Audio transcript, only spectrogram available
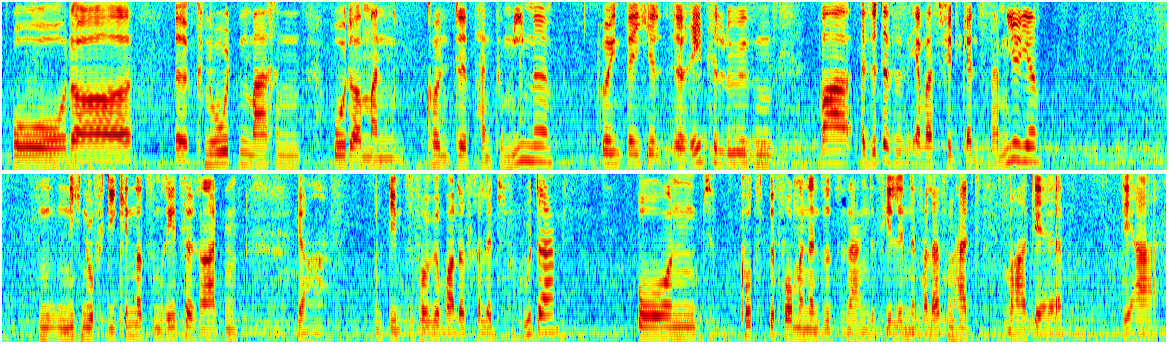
oder äh, Knoten machen oder man konnte Pantomime irgendwelche äh, Rätsel lösen. War, also das ist eher was für die ganze Familie. N nicht nur für die Kinder zum Rätselraten. Ja, und demzufolge war das relativ gut da. Und kurz bevor man dann sozusagen das Gelände verlassen hat, war der, der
